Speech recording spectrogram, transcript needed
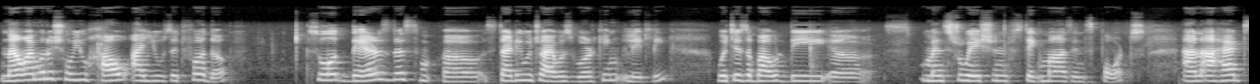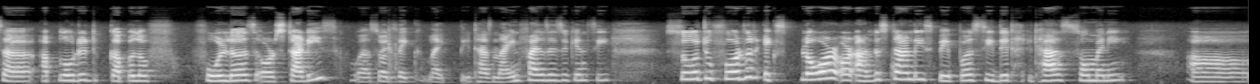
Now I'm going to show you how I use it further. So there's this uh, study which I was working lately, which is about the uh, menstruation stigmas in sports. And I had uh, uploaded couple of folders or studies so it's like like it has nine files as you can see so to further explore or understand these papers see that it has so many uh,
